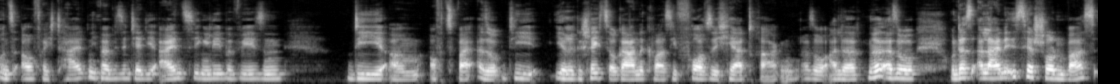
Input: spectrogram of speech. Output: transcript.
uns aufrecht halten. Ich meine, wir sind ja die einzigen Lebewesen, die ähm, auf zwei, also die ihre Geschlechtsorgane quasi vor sich hertragen. Also alle, ne? Also, und das alleine ist ja schon was,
